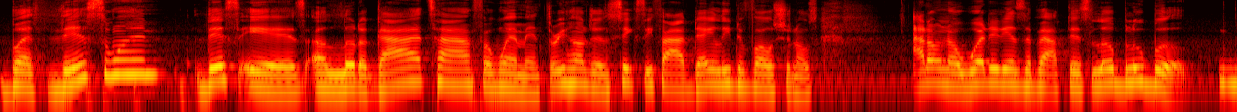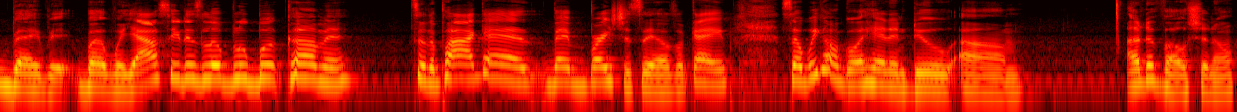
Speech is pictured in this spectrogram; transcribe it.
But this one, this is a little God time for women, 365 daily devotionals. I don't know what it is about this little blue book, baby, but when y'all see this little blue book coming to the podcast, baby, brace yourselves, okay? So we're going to go ahead and do um, a devotional.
